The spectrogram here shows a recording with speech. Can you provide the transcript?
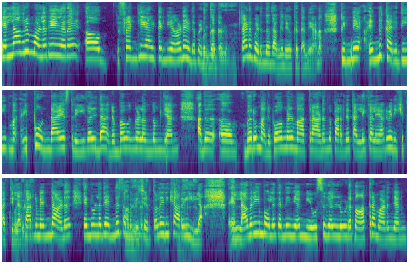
എല്ലാവരും വളരെയേറെ ഫ്രണ്ട്ലി ആയിട്ട് തന്നെയാണ് ഇടപെടുന്നത്. ഇടപെടുന്നത് അങ്ങനെയൊക്കെ തന്നെയാണ്. പിന്നെ എന്ന് കരുതി ഇപ്പോൾ ഉണ്ടായ സ്ത്രീകളുടെ അനുഭവങ്ങളൊന്നും ഞാൻ അത് വെറും അനുഭവങ്ങൾ മാത്രമാണെന്ന് പറഞ്ഞ് തള്ളിക്കളയാനും എനിക്ക് പറ്റില്ല. കാരണം എന്താണ് എന്നുള്ളത് എന്നെ സംബന്ധിച്ചിടത്തോളം എനിക്ക് അറിയില്ല. എല്ലാവരെയും പോലെ തന്നെ ഞാൻ ന്യൂസുകളിലൂടെ മാത്രമാണ് ഞാൻ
